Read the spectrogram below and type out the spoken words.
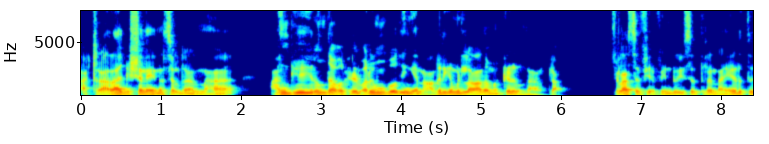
டாக்டர் ராதாகிருஷ்ணனே என்ன சொல்கிறாருன்னா அங்கே இருந்து அவர்கள் வரும்போது இங்கே நாகரிகம் இல்லாத மக்கள் இருந்தாங்களாம் ஃபிலாசபி ஆஃப் இந்துயிசத்தில் நான் எடுத்து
